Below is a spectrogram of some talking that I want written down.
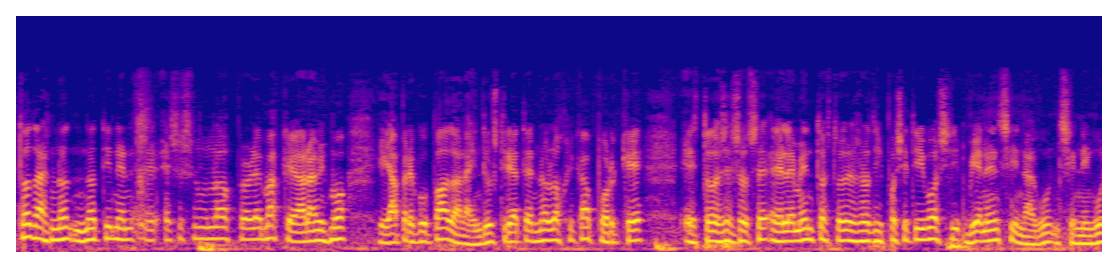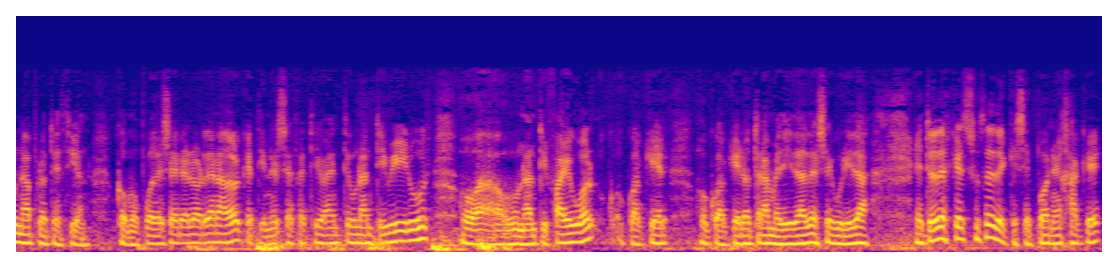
todas no, tienen. Eh, eso es uno de los problemas que ahora mismo y ha preocupado a la industria tecnológica porque todos esos elementos, todos esos dispositivos vienen sin algún, sin ninguna protección, como puede ser el ordenador que tienes efectivamente un antivirus o un anti-firewall o cualquier o cualquier otra medida de seguridad. Entonces, ¿qué sucede? Que se pone en jaque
